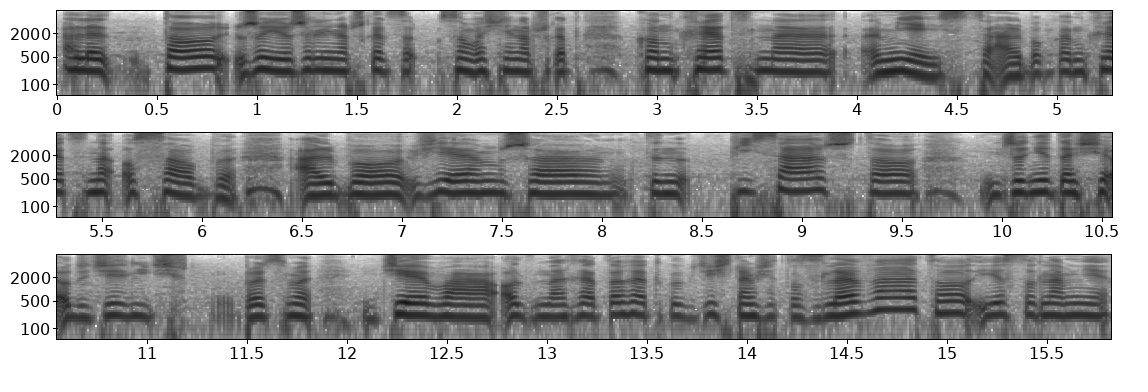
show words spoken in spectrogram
ale to, że jeżeli na przykład są właśnie na przykład konkretne miejsca, albo konkretne osoby, albo wiem, że ten pisarz, to że nie da się oddzielić powiedzmy dzieła od narratora, tylko gdzieś tam się to zlewa, to jest to dla mnie,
